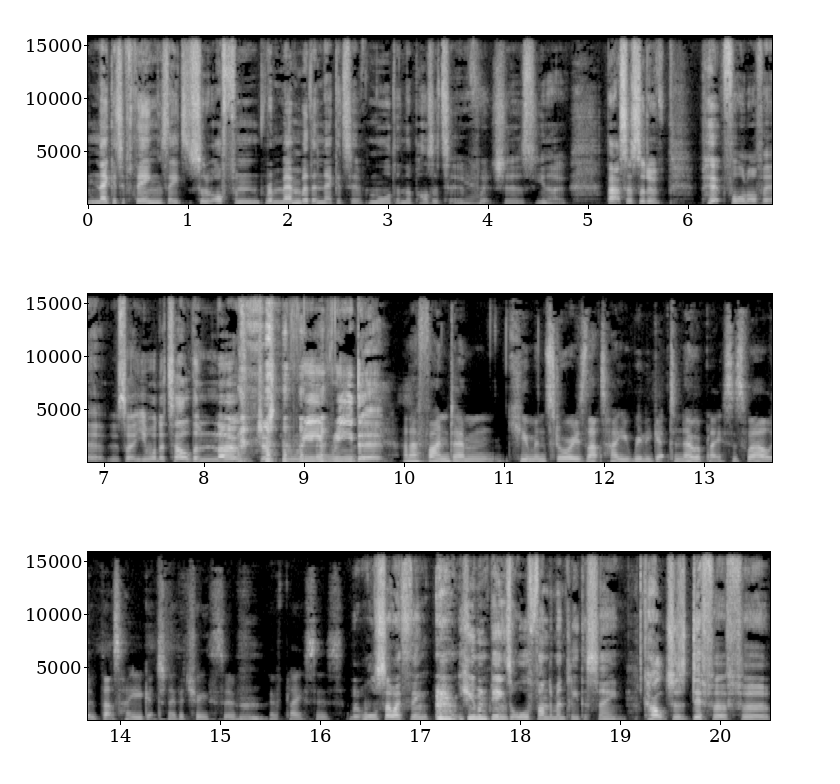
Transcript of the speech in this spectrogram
negative things, they sort of often remember the negative more than the positive, Yeah. which is, you know, that's a sort of pitfall of it. So you want to tell them, no, just reread it. And I find um, human stories, that's how you really get to know a place as well. That's how you get to know the truths of, of places. But also, I think human beings are all fundamentally the same. Cultures differ for,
